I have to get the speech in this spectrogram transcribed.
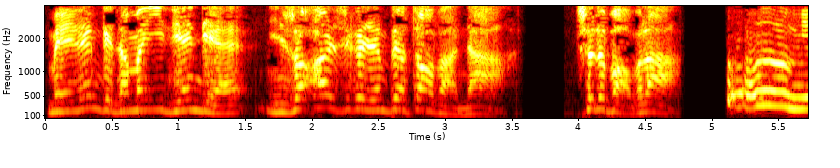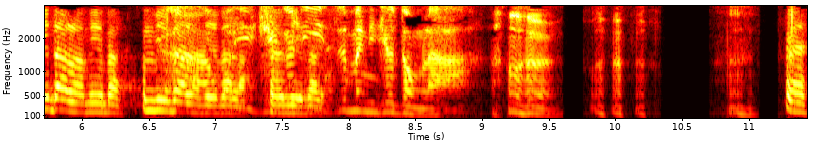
每人给他们一点点，你说二十个人不要造反的，吃得饱不啦？嗯，明白了，明白了，明白了，啊明白了，举个。例子嘛，你就懂了。呵 呵哎，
